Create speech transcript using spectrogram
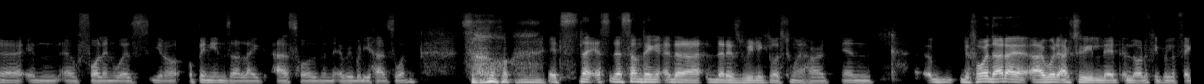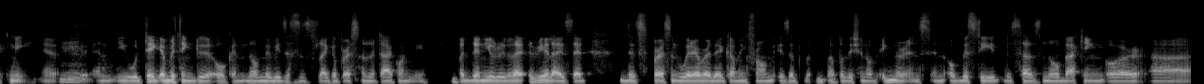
uh, in uh, fallen was you know opinions are like assholes and everybody has one. So it's that's, that's something that that is really close to my heart. And before that I, I would actually let a lot of people affect me Mm. and you would take everything to okay no maybe this is like a personal attack on me but then you reali- realize that this person wherever they're coming from is a, a position of ignorance and obviously this has no backing or uh,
